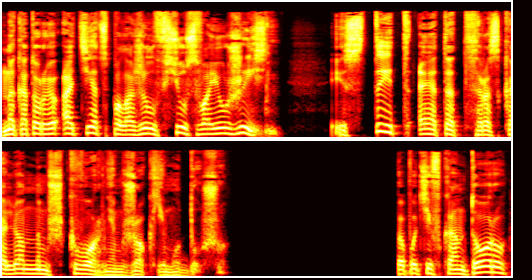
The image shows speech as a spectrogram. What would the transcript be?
на которую отец положил всю свою жизнь, и стыд этот раскаленным шкворнем жег ему душу. По пути в контору,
